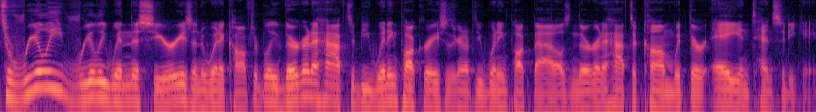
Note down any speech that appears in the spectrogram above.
to really, really win this series and to win it comfortably, they're going to have to be winning puck races. They're going to have to be winning puck battles, and they're going to have to come with their A intensity game.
